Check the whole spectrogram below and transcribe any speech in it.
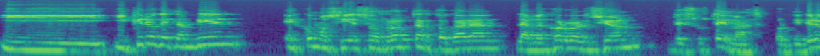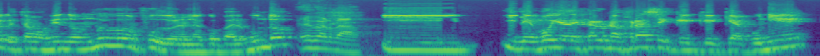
y, creo que también es como si esos rockstar tocaran la mejor versión de sus temas, porque creo que estamos viendo muy buen fútbol en la Copa del Mundo. Es verdad. Y, les voy a dejar una frase que, que, que acuñé,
